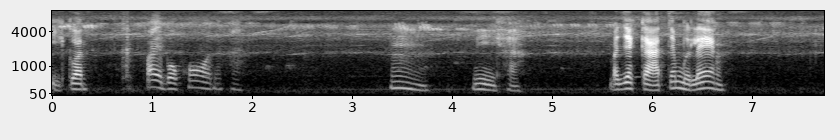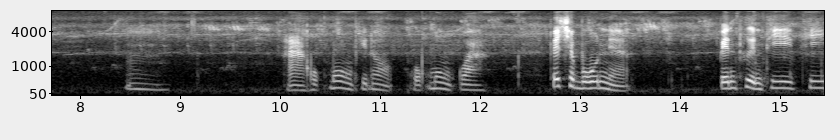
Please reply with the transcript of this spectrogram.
อีกก่อน ไฟบ่พ่อนะคะ อืม นี่ค่ะ บรรยากาศจะมือนแรงหาหกโมงพี่น้องหกโมงกว่า เพชรบูรณ์เนี่ย เป็นพื้นที่ที่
